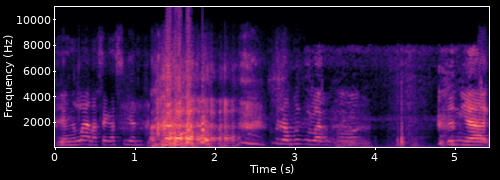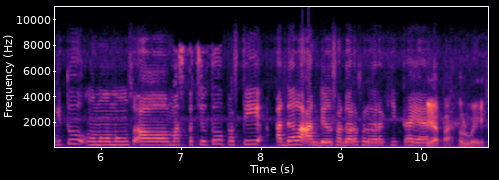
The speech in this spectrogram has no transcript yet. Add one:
janganlah anak saya kasihan berambut ular Oh. Dan ya gitu ngomong-ngomong soal masa kecil tuh pasti adalah andil saudara-saudara kita ya. Iya pak always.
